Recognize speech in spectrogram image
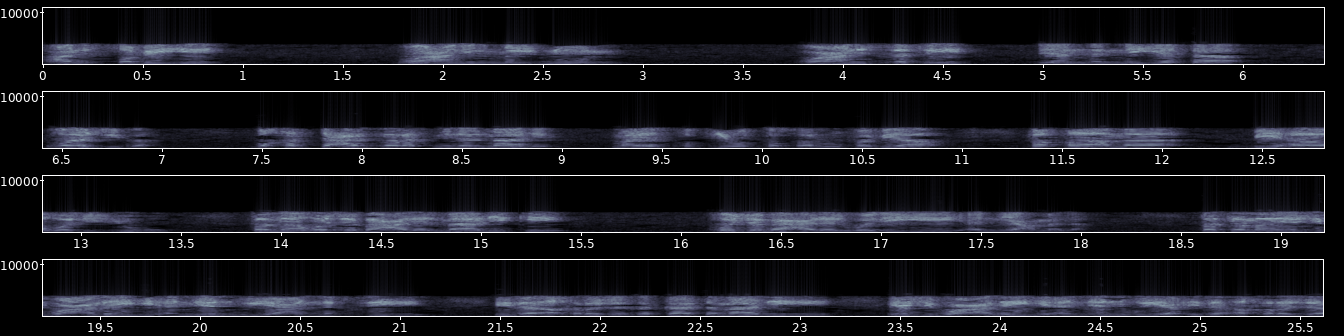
عن الصبي وعن المجنون وعن السفيه لأن النية واجبة. وقد تعذرت من المالك ما يستطيع التصرف بها فقام بها وليه. فما وجب على المالك وجب على الولي أن يعمله فكما يجب عليه أن ينوي عن نفسه إذا أخرج زكاة ماله يجب عليه أن ينوي إذا أخرج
